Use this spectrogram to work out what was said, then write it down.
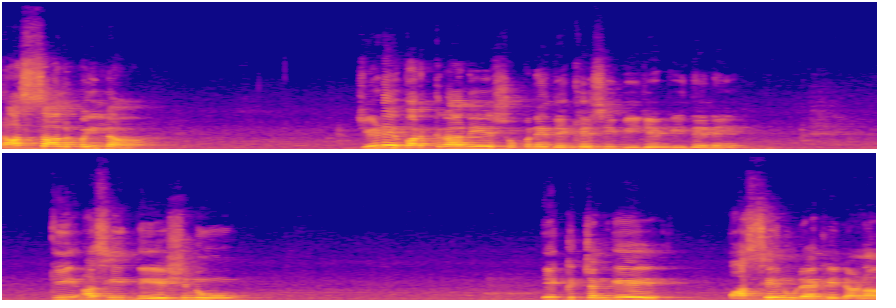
10 ਸਾਲ ਪਹਿਲਾਂ ਜਿਹੜੇ ਵਰਕਰਾਂ ਨੇ ਸੁਪਨੇ ਦੇਖੇ ਸੀ ਬੀਜੇਪੀ ਦੇ ਨੇ ਕਿ ਅਸੀਂ ਦੇਸ਼ ਨੂੰ ਇੱਕ ਚੰਗੇ ਪਾਸੇ ਨੂੰ ਲੈ ਕੇ ਜਾਣਾ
